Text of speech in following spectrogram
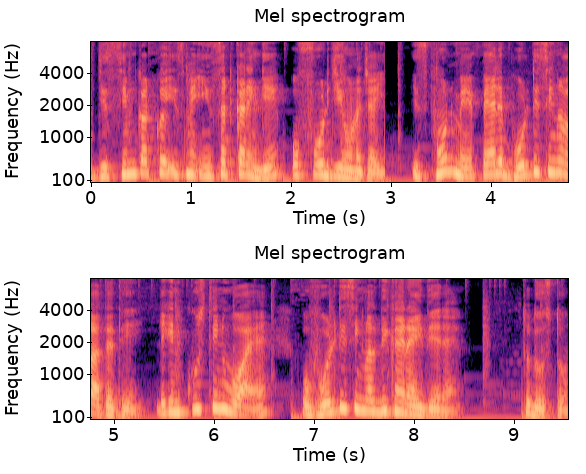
जिस सिम कार्ड को इसमें इंसर्ट करेंगे, वो 4G होना चाहिए। इस फ़ोन में पहले वोल्टी सिग्नल आते थे, लेकिन कुछ दिन हुआ है, वो वोल्टी सिग्नल दिखाई नहीं दे रहा है। तो दोस्तों,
